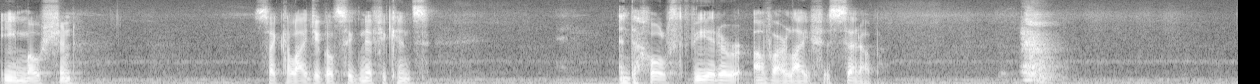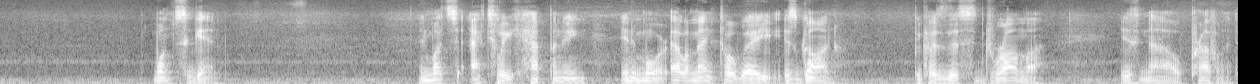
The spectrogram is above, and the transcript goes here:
emotion, psychological significance, and the whole theater of our life is set up. Once again. And what's actually happening in a more elemental way is gone because this drama is now prevalent.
